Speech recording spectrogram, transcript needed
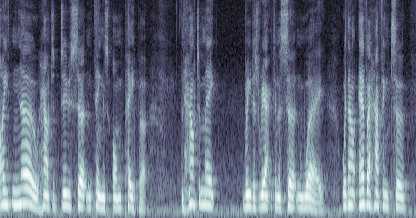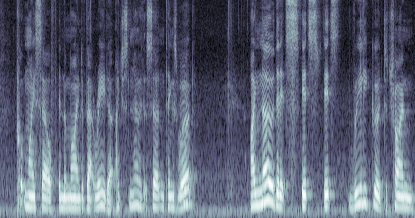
I know how to do certain things on paper, and how to make readers react in a certain way without ever having to put myself in the mind of that reader. I just know that certain things mm. work. I know that it's it's it's really good to try and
